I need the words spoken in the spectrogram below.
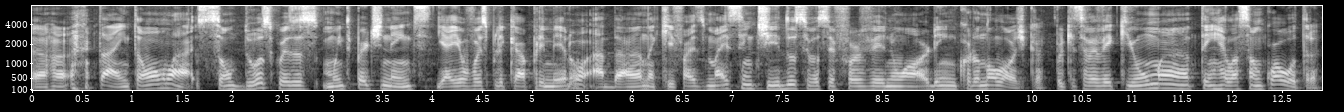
Uhum. Tá, então vamos lá. São duas coisas muito pertinentes. E aí eu vou explicar primeiro a da Ana, que faz mais sentido se você for ver numa ordem cronológica. Porque você vai ver que uma tem relação com a outra.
